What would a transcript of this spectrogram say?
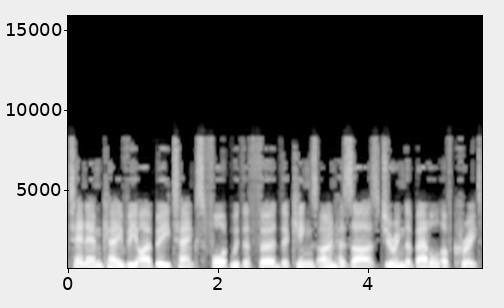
Ten MKVIB tanks fought with the 3rd the King's Own Hussars during the Battle of Crete.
